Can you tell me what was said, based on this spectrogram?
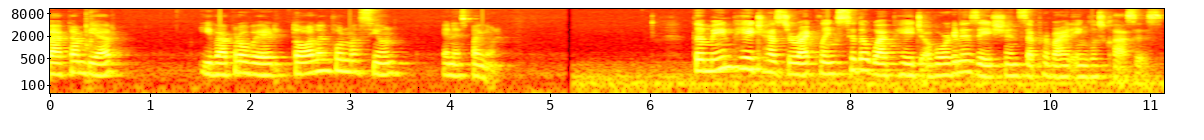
va a cambiar y va a proveer toda la información en español. The main page has direct links to the webpage of organizations that provide English classes.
